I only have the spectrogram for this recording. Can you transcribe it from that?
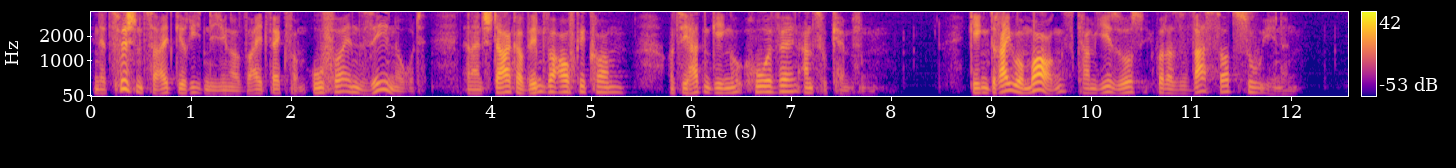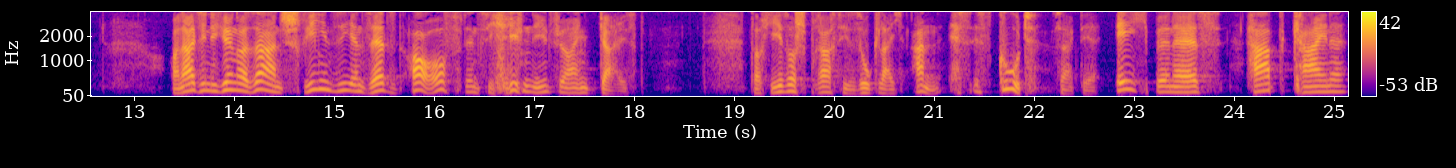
In der Zwischenzeit gerieten die Jünger weit weg vom Ufer in Seenot, denn ein starker Wind war aufgekommen und sie hatten gegen hohe Wellen anzukämpfen. Gegen drei Uhr morgens kam Jesus über das Wasser zu ihnen. Und als ihn die Jünger sahen, schrien sie entsetzt auf, denn sie hielten ihn für einen Geist. Doch Jesus sprach sie sogleich an. Es ist gut, sagt er. Ich bin es. Habt keine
